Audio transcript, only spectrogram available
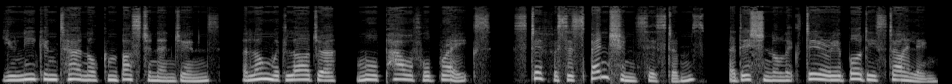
Unique internal combustion engines, along with larger, more powerful brakes, stiffer suspension systems, additional exterior body styling,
